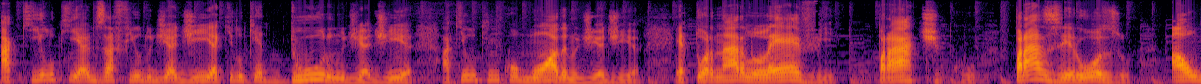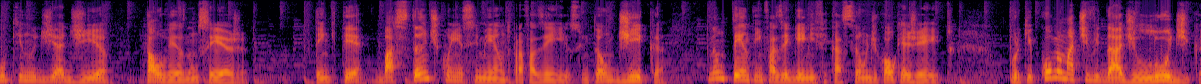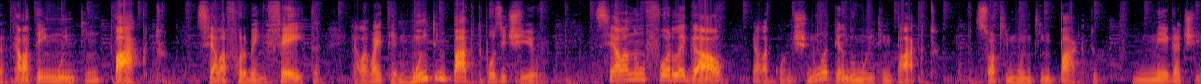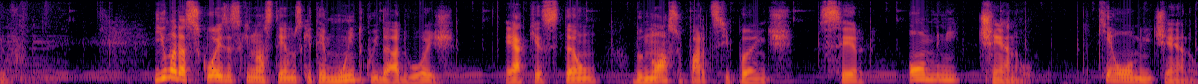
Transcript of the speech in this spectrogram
aquilo que é o desafio do dia a dia, aquilo que é duro no dia a dia, aquilo que incomoda no dia a dia. É tornar leve prático, prazeroso, algo que no dia a dia talvez não seja. Tem que ter bastante conhecimento para fazer isso. Então, dica, não tentem fazer gamificação de qualquer jeito. Porque como é uma atividade lúdica, ela tem muito impacto. Se ela for bem feita, ela vai ter muito impacto positivo. Se ela não for legal, ela continua tendo muito impacto, só que muito impacto negativo. E uma das coisas que nós temos que ter muito cuidado hoje é a questão do nosso participante ser omnichannel. O que é omnichannel?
